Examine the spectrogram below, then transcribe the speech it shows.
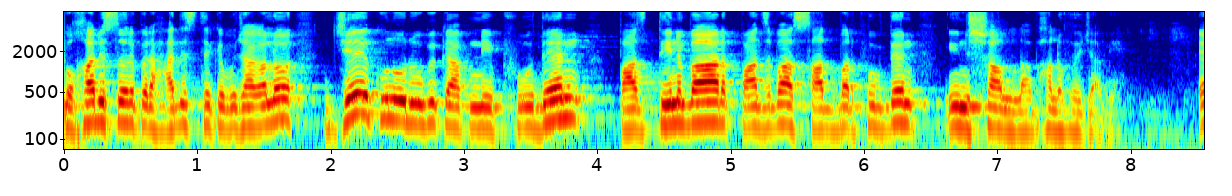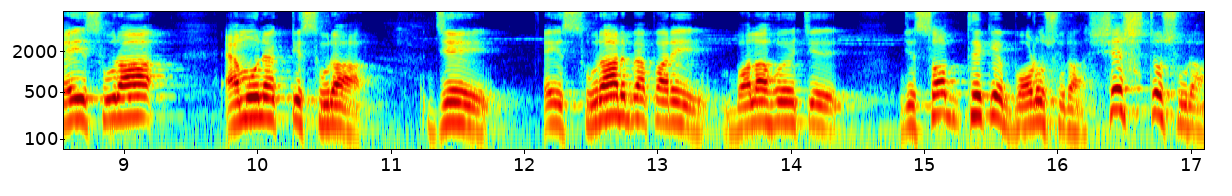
বুখারি শরীফের হাদিস থেকে বোঝা গেল, যে কোনো রুগীকে আপনি ফু দেন, পাঁচ, তিনবার, পাঁচবার, সাতবার ফুক দেন ইনশাল্লাহ ভালো হয়ে যাবে। এই সুরা এমন একটি সুরা যে এই সুরার ব্যাপারে বলা হয়েছে যে সব থেকে বড় সুরা, শ্রেষ্ঠ সুরা।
